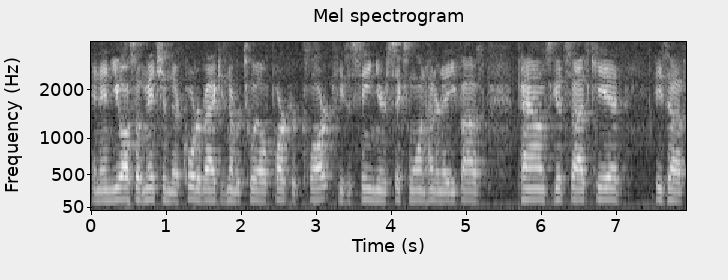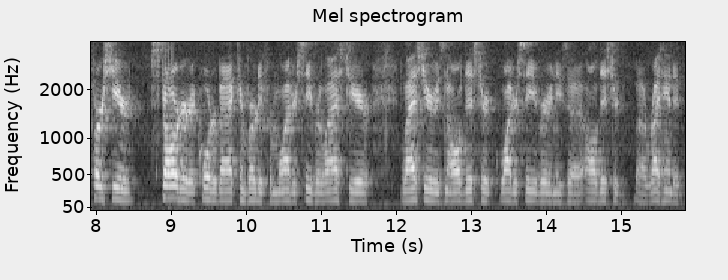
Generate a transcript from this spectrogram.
And then you also mentioned their quarterback. He's number 12, Parker Clark. He's a senior, 6'1", 185 pounds, good sized kid. He's a first year starter at quarterback, converted from wide receiver last year. Last year, he was an all district wide receiver, and he's an all district uh, right handed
